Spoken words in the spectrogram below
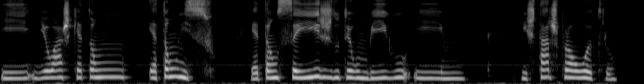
E, e eu acho que é tão, é tão isso. É tão sair do teu umbigo e, e estares para o outro.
